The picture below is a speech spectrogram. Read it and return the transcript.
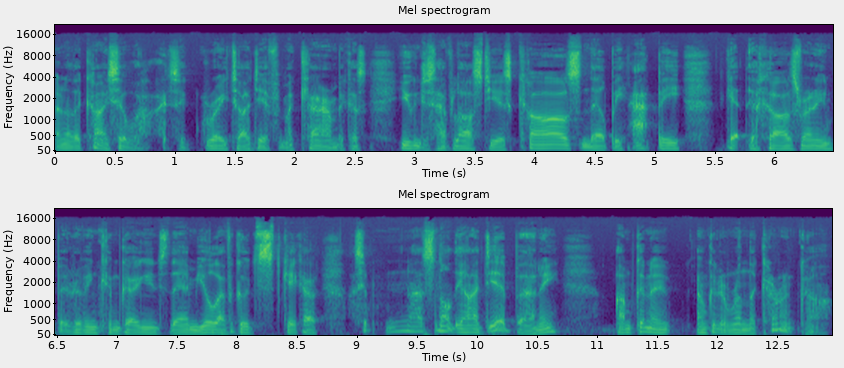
another car." He said, "Well, it's a great idea for McLaren because you can just have last year's cars, and they'll be happy, get the cars running, a bit of income going into them. You'll have a good kick out." I said, no, "That's not the idea, Bernie. I'm going to I'm to run the current car."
